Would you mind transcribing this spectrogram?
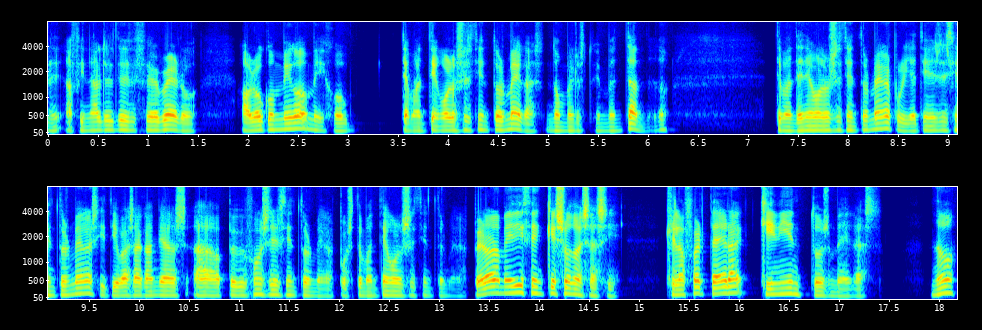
eh, a finales de febrero habló conmigo me dijo, te mantengo los 600 megas, no me lo estoy inventando, ¿no? Te mantenemos los 600 megas porque ya tienes 600 megas y te vas a cambiar a Pepephone 600 megas, pues te mantengo los 600 megas. Pero ahora me dicen que eso no es así, que la oferta era 500 megas, ¿no?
